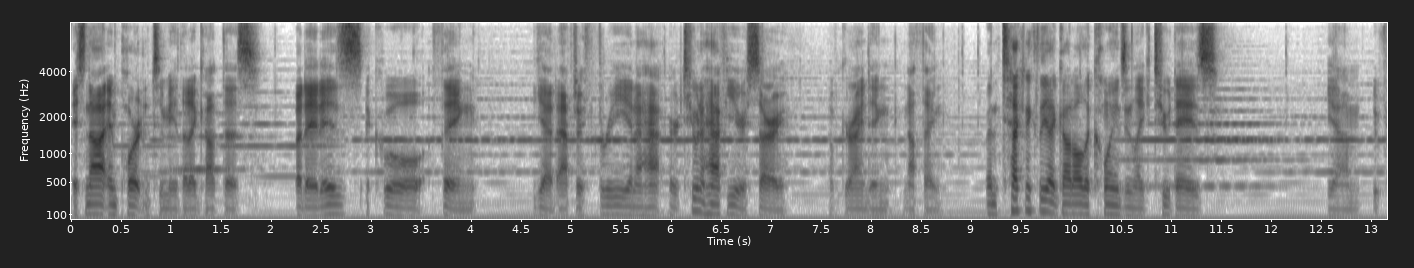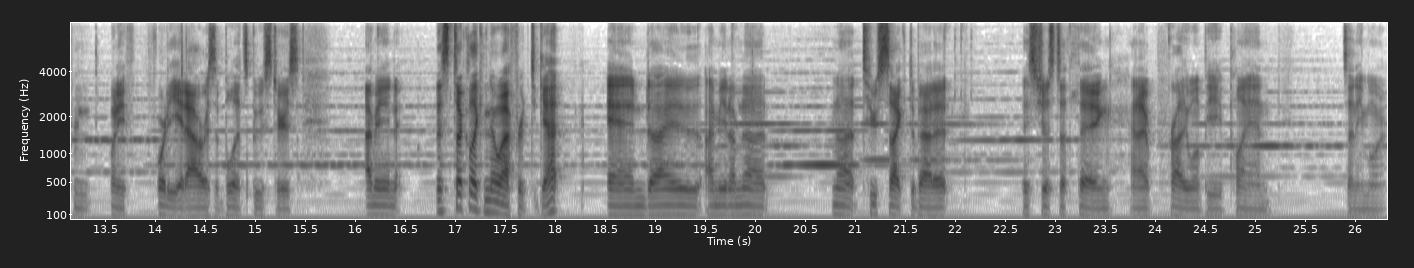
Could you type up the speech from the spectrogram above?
It's not important to me that I got this but it is a cool thing Yet after three and a half, or two and a half years, sorry, of grinding nothing. When technically I got all the coins in like two days. Yeah, um, from 20, 48 hours of Blitz boosters. I mean, this took like no effort to get, and I, I mean, I'm not, not too psyched about it. It's just a thing, and I probably won't be playing this anymore.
